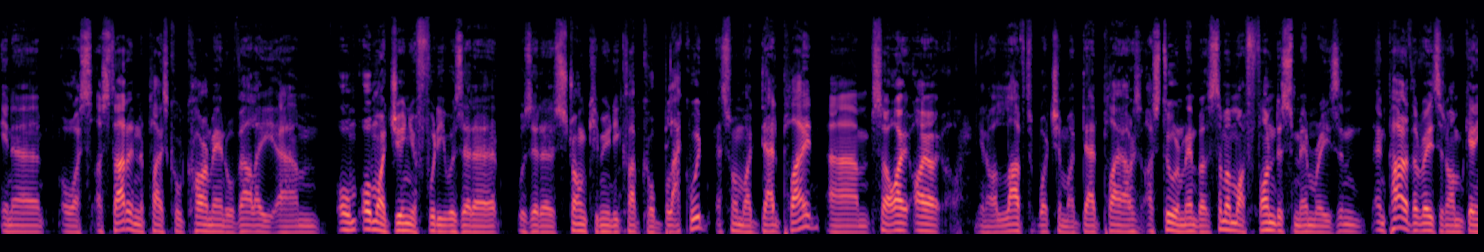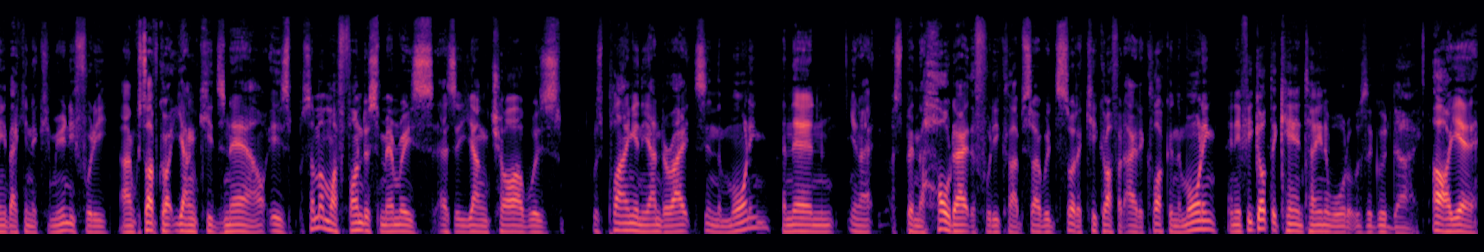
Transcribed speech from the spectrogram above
in a, or I started in a place called Coromandel Valley. Um, all, all my junior footy was at a was at a strong community club called Blackwood. That's where my dad played. Um, so I, I, you know, I loved watching my dad play. I, I still remember some of my fondest memories, and, and part of the reason I'm getting back into community footy because I've got young kids now is some of my fondest memories as a young child was was playing in the under eights in the morning, and then you know I spend the whole day at the footy club. So we'd sort of kick off at eight o'clock in the morning. And if you got the canteen award, it was a good day. Oh yeah,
